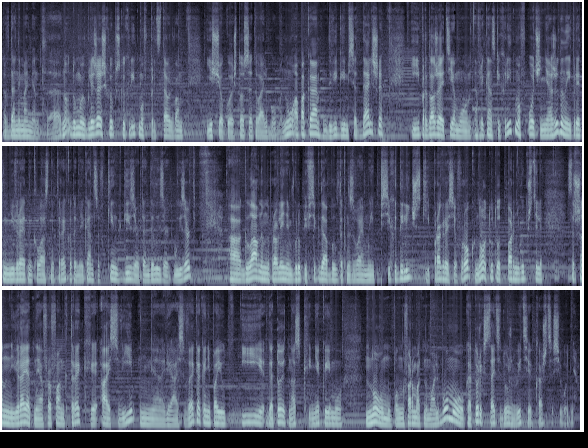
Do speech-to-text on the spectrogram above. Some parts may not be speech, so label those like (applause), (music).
в данный момент. А, но, думаю, в ближайших выпусках ритмов представлю вам еще кое-что с этого альбома. Ну а пока двигаемся дальше. И продолжая тему африканских ритмов, очень неожиданный и при этом невероятно классный трек от американцев King Gizzard and the Lizard Wizard. А главным направлением в группе всегда был так называемый психоделический прогрессив рок, но тут вот парни выпустили совершенно невероятный афрофанк трек Ice V, или Ice V, как они поют, и готовят нас к некоему новому полноформатному альбому, который, кстати, должен выйти, кажется, сегодня.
